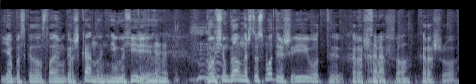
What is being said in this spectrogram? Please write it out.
я бы сказал словами горшка, но не в эфире. В общем, главное, что смотришь, и вот э, хорошо. Хорошо. Хорошо.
